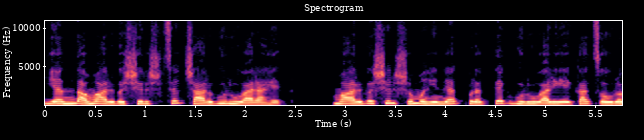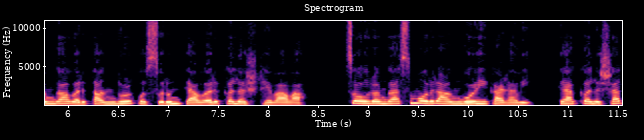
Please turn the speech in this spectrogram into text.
यंदा मार्गशीर्षचे चार गुरुवार आहेत. मार्गशीर्ष महिन्यात प्रत्येक गुरुवारी एका चौरंगावर तांदूळ पसरून त्यावर कलश ठेवावा. चौरंगासमोर रांगोळी काढावी. त्या कलशात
